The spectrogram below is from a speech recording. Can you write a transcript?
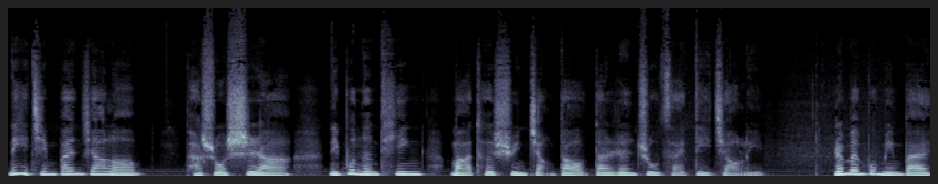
你已经搬家了。”他说：“是啊，你不能听马特逊讲道，但仍住在地窖里。人们不明白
